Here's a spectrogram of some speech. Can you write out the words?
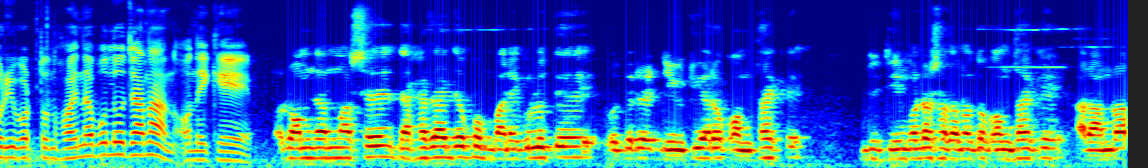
পরিবর্তন হয় না বলেও জানান অনেকে। রমজান মাসে দেখা যায় যে কোম্পানিগুলোতে ওদের ডিউটি আরও কম থাকে দুই তিন ঘণ্টা সাধারণত কম থাকে। আর আমরা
